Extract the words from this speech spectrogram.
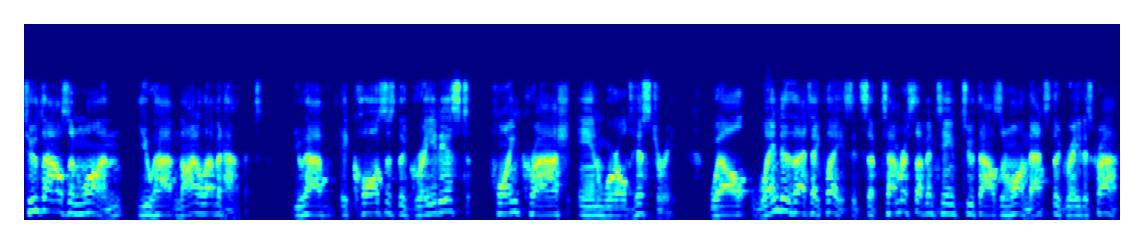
2001, you have 9/11 happens. You have it causes the greatest point crash in world history. Well, when does that take place? It's September 17, 2001. That's the greatest crash.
